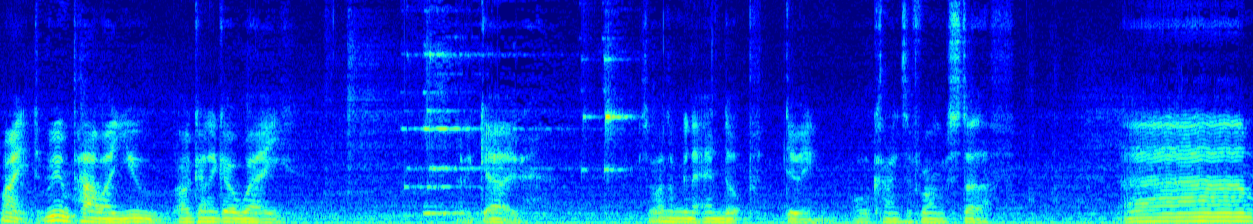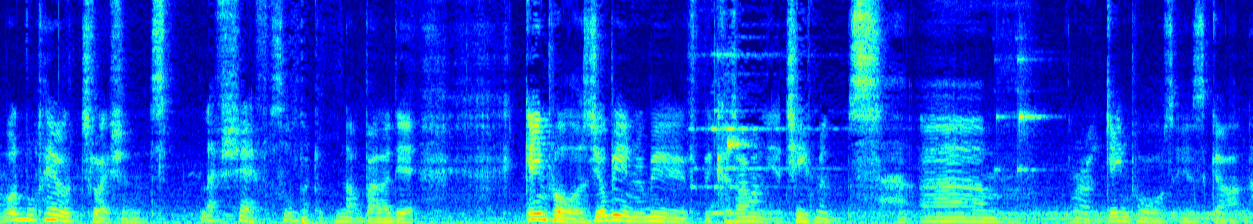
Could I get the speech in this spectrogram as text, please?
Right, room power, you are going to go away. There we go. So I'm going to end up doing all kinds of wrong stuff. Um, multiple hero selections. Left shift seems like a not bad idea. Game pause. You're being removed because I want the achievements. Um, right, game pause is gone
